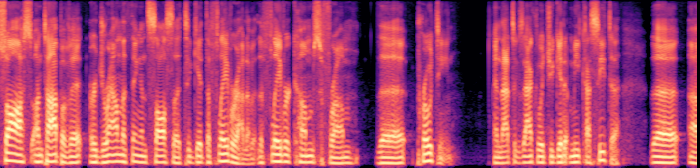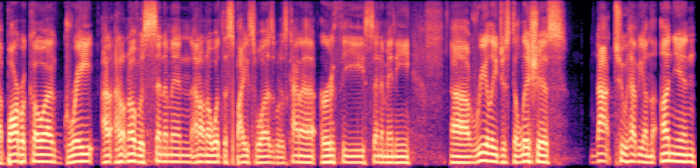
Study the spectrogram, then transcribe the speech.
sauce on top of it or drown the thing in salsa to get the flavor out of it. The flavor comes from the protein. And that's exactly what you get at Mi Casita. The uh, barbacoa, great. I, I, don't know if it was cinnamon. I don't know what the spice was, but it was kind of earthy, cinnamony. Uh, really just delicious. Not too heavy on the onion.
